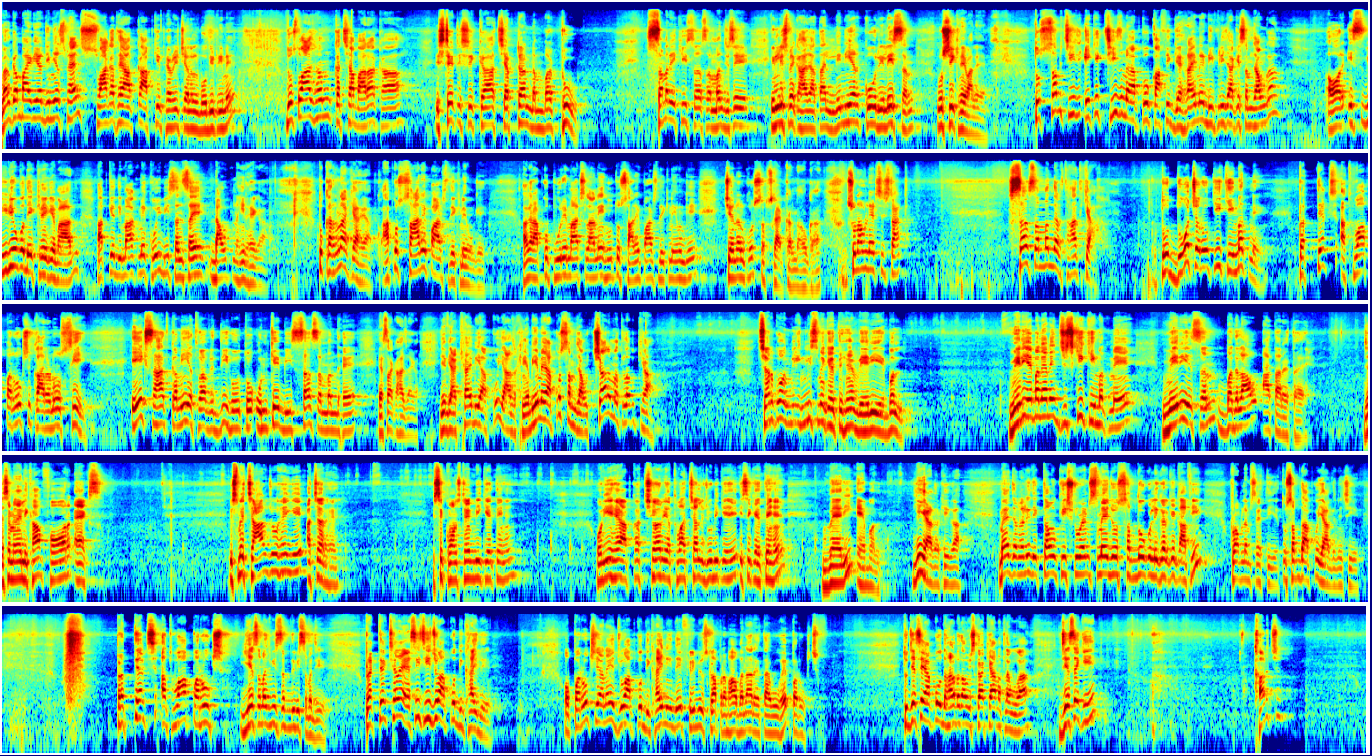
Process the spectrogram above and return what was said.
Welcome by dear genius friends, स्वागत है आपका आपकी फेवरेट चैनल बोधी ट्री में। दोस्तों, आज हम कक्षा 12 का स्टेटिस्टिक का चैप्टर नंबर टू, समरेखी सहसंबंध, जिसे इंग्लिश में कहा जाता है लिनियर को रिलेशन वो सीखने वाले हैं। तो सब चीज़ एक एक चीज़ मैं आपको काफ़ी गहराई में डीपली जाके समझाऊँगा। और इस वीडियो को देखने के बाद आपके दिमाग में कोई भी संशय डाउट नहीं रहेगा। तो करना क्या है आपको? आपको सारे पार्ट्स देखने होंगे। अगर आपको पूरे मार्क्स लाने हो तो सारे पार्ट्स देखने होंगे। चैनल को सब्सक्राइब करना होगा। सो नाउ लेट्स स्टार्ट सहसंबंध अर्थात क्या? तो दो चरों की कीमत में प्रत्यक्ष अथवा परोक्ष कारणों से एक साथ कमी अथवा वृद्धि हो तो उनके बीच सहसंबंध है, ऐसा कहा जाएगा। ये व्याख्या भी आपको याद रखनी है। अभी मैं आपको समझाऊं। चर मतलब क्या? चर को इंग्लिश में कहते हैं वेरिएबल वेरिएबल यानी जिसकी कीमत में वेरिएशन बदलाव आता रहता है। जैसे मैंने लिखा फॉर एक्स इसमें चार जो है, ये अचर है। इसे कांस्टेंट भी कहते हैं। और ये है आपका चर अथवा चल, जो भी कहे, इसे कहते हैं वेरिएबल ये याद रखिएगा। मैं जनरली देखता हूँ कि स्टूडेंट्स में जो शब्दों को लेकर के काफ़ी प्रॉब्लम्स रहती है तो शब्द आपको याद देने चाहिए। प्रत्यक्ष अथवा परोक्ष, ये समझ भी, शब्द भी समझिए। प्रत्यक्ष है ना, ऐसी चीज़ जो आपको दिखाई दे, और परोक्ष यानी जो आपको दिखाई नहीं दे, फिर भी उसका प्रभाव बना रहता है, वो है परोक्ष। तो जैसे आपको उदाहरण बताऊँ, इसका क्या मतलब हुआ? जैसे कि खर्च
